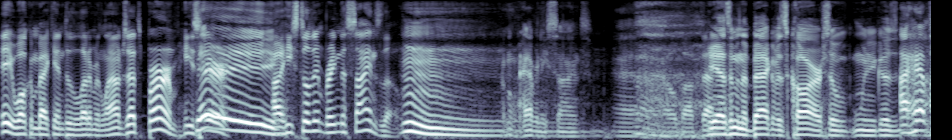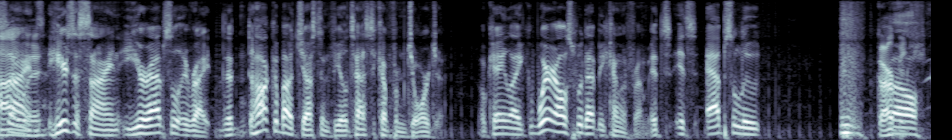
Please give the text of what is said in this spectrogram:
Hey, welcome back into the Letterman Lounge. That's Birm. He's Hey. here. Uh, he still didn't bring the signs though. Hmm. I don't have any signs. I don't know about that. He has them in the back of his car, so when he goes, I have highway- signs. Here's a sign. You're absolutely right. The talk about Justin Fields has to come from Georgia. Okay, like where else would that be coming from? It's it's absolute. Garbage. Well,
